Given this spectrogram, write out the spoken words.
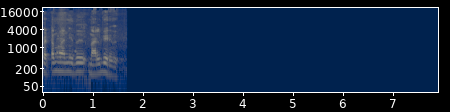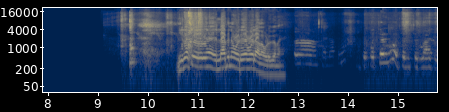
പെട്ടെന്ന് തന്നെ ഇത് നൽകരുത്. ഇതൊക്കെ ഏതിനാ? എല്ലാത്തിനും ഒരേപോലെയാണോ കൊടുക്കുന്നത് കൊച്ചതിന് കൊച്ചത് ചെറുതായിട്ട്.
